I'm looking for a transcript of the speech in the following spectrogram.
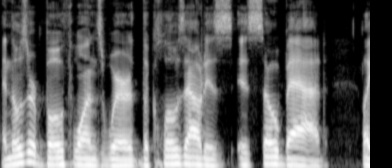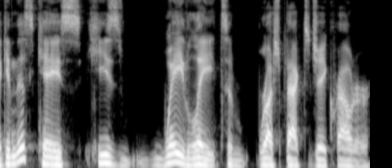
And those are both ones where the closeout is is so bad. Like in this case, he's way late to rush back to Jay Crowder.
